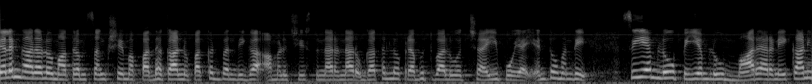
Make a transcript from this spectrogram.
తెలంగాణలో మాత్రం సంక్షేమ పథకాలను పక్కడ్బందీగా అమలు చేస్తున్నారన్నారు. గతంలో ప్రభుత్వాలు వచ్చాయి పోయాయి. ఎంతో మంది సీఎంలు పీఎంలు మారారని కానీ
